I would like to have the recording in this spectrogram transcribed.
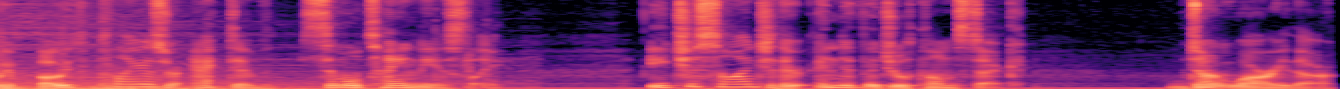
where both players are active simultaneously, each assigned to their individual thumbstick. Don't worry though,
